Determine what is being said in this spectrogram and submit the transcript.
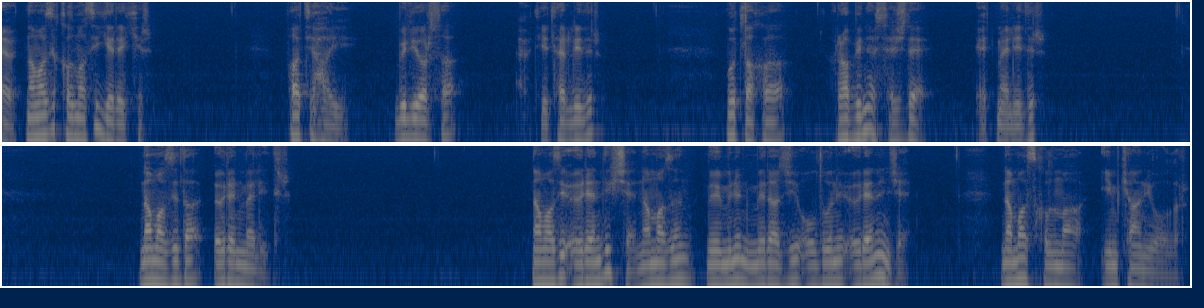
Evet, namazı kılması gerekir. Fatiha'yı biliyorsa evet yeterlidir. Mutlaka Rabbine secde etmelidir. Namazı da öğrenmelidir. Namazı öğrendikçe, namazın müminin miracı olduğunu öğrenince namaz kılma imkanı olur.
